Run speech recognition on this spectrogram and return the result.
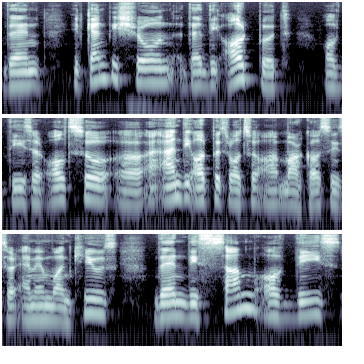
then it can be shown that the output of these are also, uh, and the outputs are also are Markov, so these are MM1 queues, then the sum of these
